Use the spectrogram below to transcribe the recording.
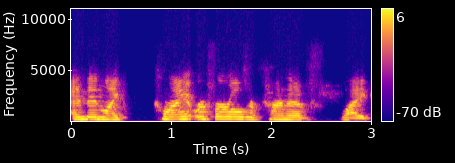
and then like client referrals are kind of like,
